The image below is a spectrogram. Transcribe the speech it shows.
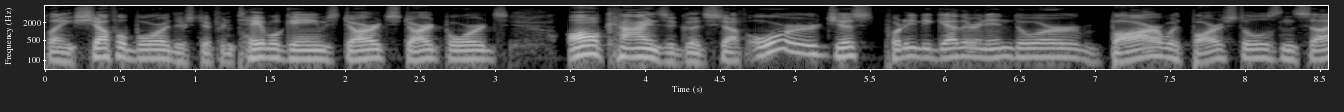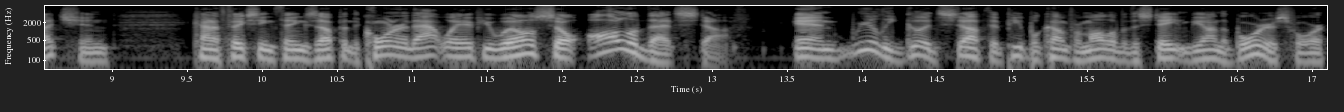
playing shuffleboard. There's different table games, darts, dartboards, all kinds of good stuff. Or just putting together an indoor bar with bar stools and such and kind of fixing things up in the corner that way, if you will. So all of that stuff and really good stuff that people come from all over the state and beyond the borders for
